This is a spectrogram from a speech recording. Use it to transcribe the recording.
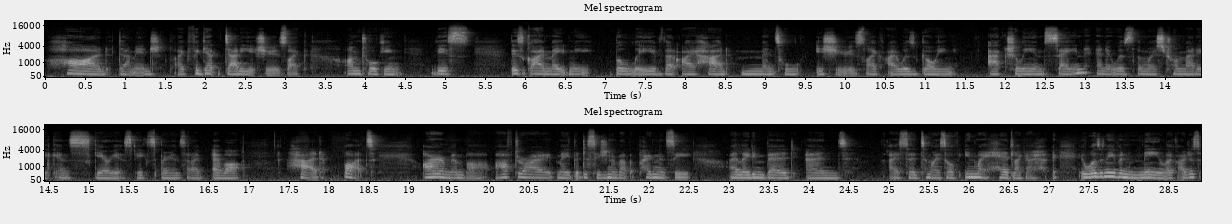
hard damage. Like, forget daddy issues. Like, I'm talking this this guy made me believe that I had mental issues. Like, I was going actually insane, and it was the most traumatic and scariest experience that I've ever had. But I remember after I made the decision about the pregnancy, I laid in bed and I said to myself in my head, like I, it wasn't even me, like I just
